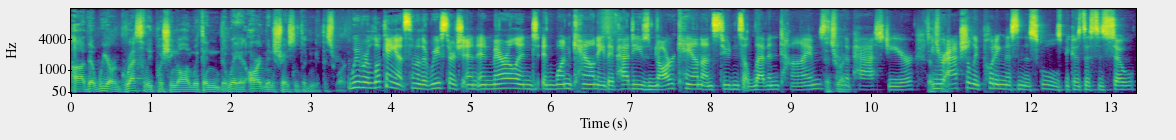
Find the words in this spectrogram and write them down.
uh, that we are aggressively pushing on within the way our administration is looking at this work. We were looking at some of the research, and in Maryland, in one county, they've had to use Narcan on students 11 times That's in right. the past year. That's and you're right. actually putting this in the schools because this is so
